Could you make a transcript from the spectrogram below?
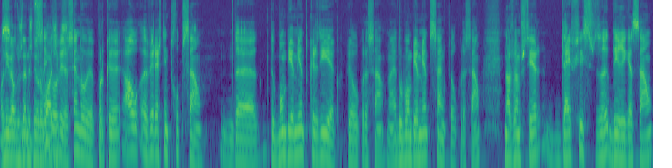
ao, nível dos danos neurológicos? Sem dúvida, sem dúvida, porque ao haver esta interrupção da, do bombeamento cardíaco pelo coração, é? do bombeamento de sangue pelo coração, nós vamos ter déficits de, de irrigação,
